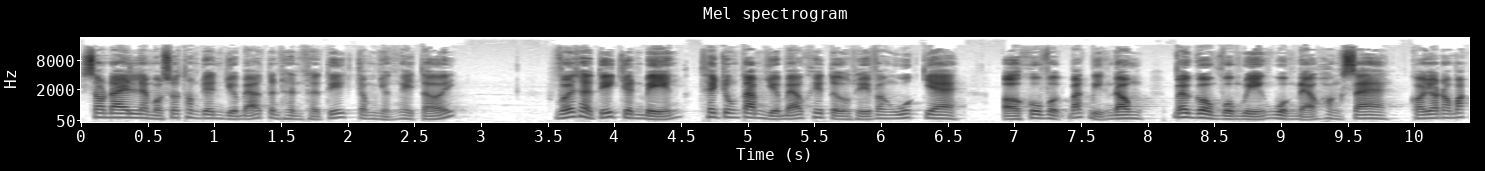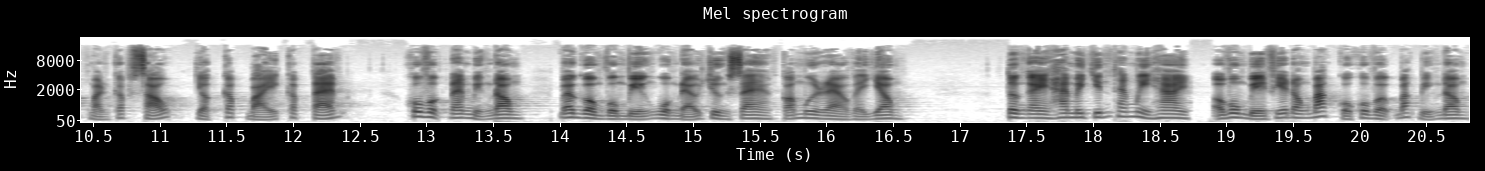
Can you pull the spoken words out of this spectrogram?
Sau đây là một số thông tin dự báo tình hình thời tiết trong những ngày tới. Với thời tiết trên biển, theo Trung tâm Dự báo Khí tượng Thủy văn Quốc gia, ở khu vực Bắc Biển Đông, bao gồm vùng biển quần đảo Hoàng Sa, có gió Đông Bắc mạnh cấp 6, giật cấp 7, cấp 8. Khu vực Nam Biển Đông, bao gồm vùng biển quần đảo Trường Sa, có mưa rào và dông. Từ ngày 29 tháng 12, ở vùng biển phía đông bắc của khu vực Bắc Biển Đông,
